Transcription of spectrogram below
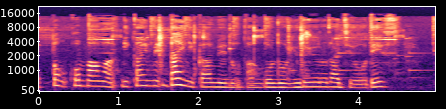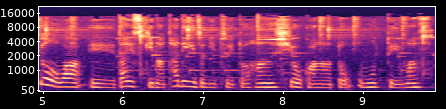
ー、っと、こんばんは。2回目、第2回目の番号のゆるゆるラジオです。今日は、えー大好きなタリーズについてお話ししようかなと思っています。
